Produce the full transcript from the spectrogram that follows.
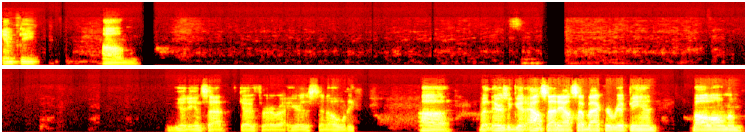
Empty. Um, good inside go throw right here. This is an oldie. Uh, but there's a good outside outside backer rip in, ball on them.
